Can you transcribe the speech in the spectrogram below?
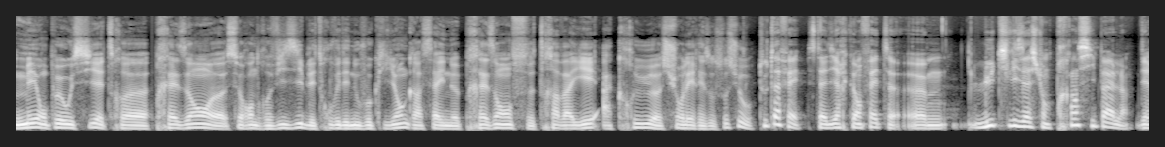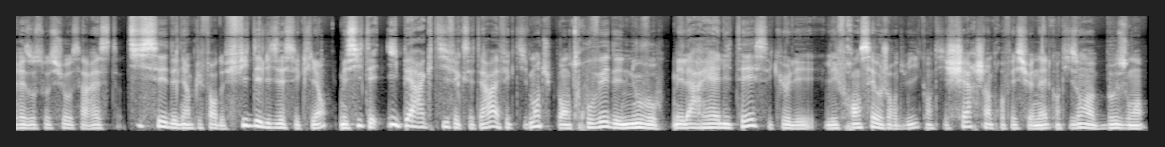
Mais on peut aussi être présent, se rendre visible et trouver des nouveaux clients grâce à une présence travaillée accrue sur les réseaux sociaux. Tout à C'est-à-dire qu'en fait, euh, l'utilisation principale des réseaux sociaux, ça reste tisser des liens plus forts, de fidéliser ses clients. Mais si tu es hyper actif, etc., effectivement, tu peux en trouver des nouveaux. Mais la réalité, c'est que les, les Français aujourd'hui, quand ils cherchent un professionnel, quand ils ont un besoin,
